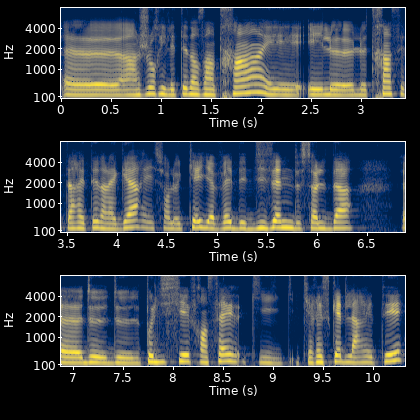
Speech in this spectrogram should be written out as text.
un jour, il était dans un train et, le, train s'est arrêté dans la gare et sur le quai, il y avait des dizaines de soldats. de, policiers français qui risquaient de l'arrêter.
